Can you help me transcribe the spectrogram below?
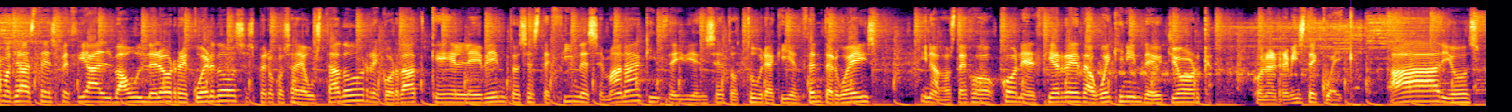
cerramos ya este especial baúl de los recuerdos. Espero que os haya gustado. Recordad que el evento es este fin de semana, 15 y 16 de octubre, aquí en Centerways. Y nada, os dejo con el cierre de Awakening de York con el remix de Quake. Adiós.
